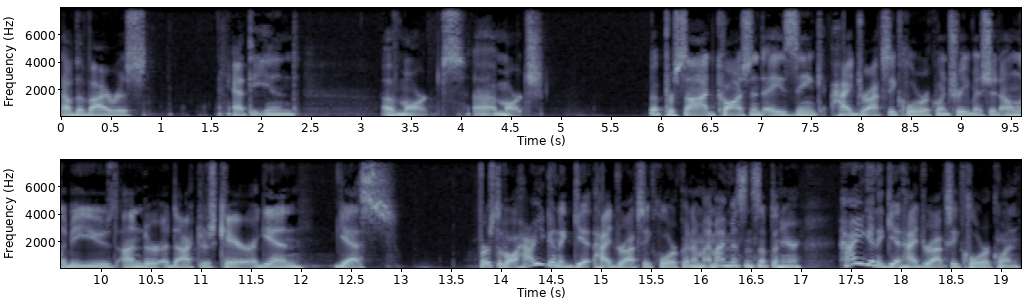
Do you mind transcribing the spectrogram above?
of the virus at the end of March. Uh, March. But Prasad cautioned a zinc hydroxychloroquine treatment should only be used under a doctor's care. Again, yes. First of all, how are you going to get hydroxychloroquine? Am, am I missing something here? How are you going to get hydroxychloroquine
